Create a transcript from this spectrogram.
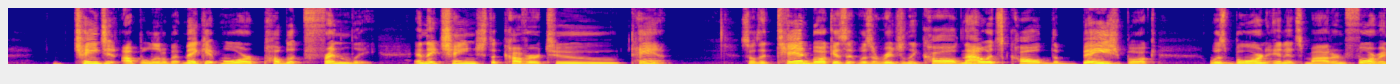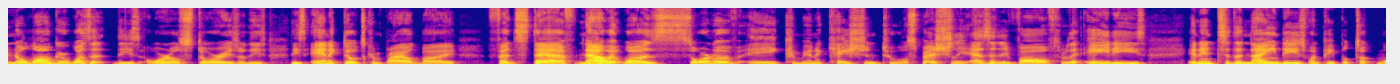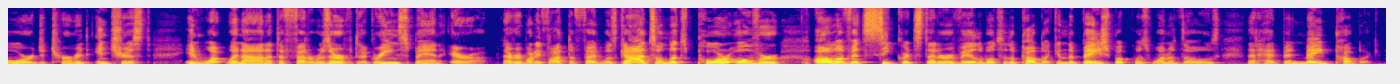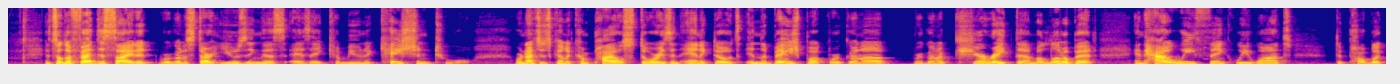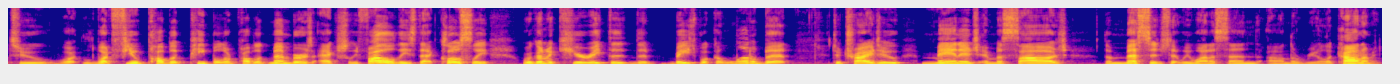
change it up a little bit, make it more public friendly. And they changed the cover to tan. So the tan book, as it was originally called, now it's called the beige book, was born in its modern form. And no longer was it these oral stories or these, these anecdotes compiled by Fed staff. Now it was sort of a communication tool, especially as it evolved through the 80s and into the 90s when people took more determined interest in what went on at the Federal Reserve, the Greenspan era. Everybody thought the Fed was God, so let's pore over all of its secrets that are available to the public. And the Beige Book was one of those that had been made public. And so the Fed decided we're going to start using this as a communication tool. We're not just going to compile stories and anecdotes in the Beige Book, we're going to we're going to curate them a little bit in how we think we want the public to what what few public people or public members actually follow these that closely. We're going to curate the the beige book a little bit to try to manage and massage the message that we want to send on the real economy.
